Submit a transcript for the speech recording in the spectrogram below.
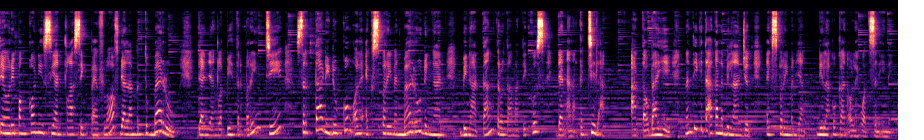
teori pengkondisian klasik Pavlov dalam bentuk baru dan yang lebih terperinci serta didukung oleh eksperimen baru dengan binatang terutama tikus dan anak kecil atau bayi. Nanti kita akan lebih lanjut eksperimen yang dilakukan oleh Watson ini.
